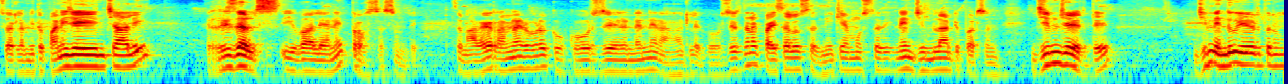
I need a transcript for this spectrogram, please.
సో అట్లా మీతో పని చేయించాలి రిజల్ట్స్ ఇవ్వాలి అనే ప్రాసెస్ ఉంది. సో నా దగ్గర రన్ కూడా కోర్స్ చేయండి అని నేను అనట్లేదు. కోర్స్ చేస్తే నాకు పైసలు వస్తుంది నీకేమొస్తుంది నేను జిమ్ లాంటి పర్సన్ జిమ్ చేరితే జిమ్ ఎందుకు చేరుతున్నాం?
